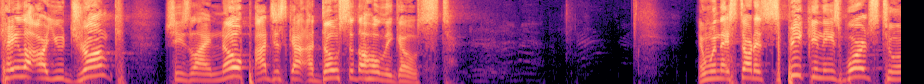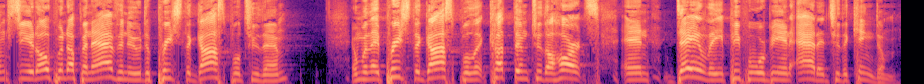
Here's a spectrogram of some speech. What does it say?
Kayla, are you drunk? She's like, Nope, I just got a dose of the Holy Ghost. And when they started speaking these words to him, see, it opened up an avenue to preach the gospel to them. And when they preached the gospel, it cut them to the hearts, and daily people were being added to the kingdom.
